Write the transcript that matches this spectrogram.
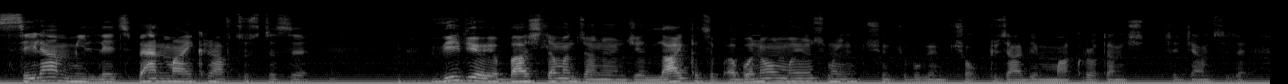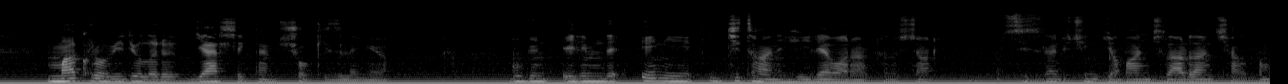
Selam millet ben Minecraft ustası. Videoya başlamadan önce like atıp abone olmayı unutmayın. Çünkü bugün çok güzel bir makro tanıştıracağım size. Makro videoları gerçekten çok izleniyor. Bugün elimde en iyi iki tane hile var arkadaşlar. Sizler için yabancılardan çaldım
